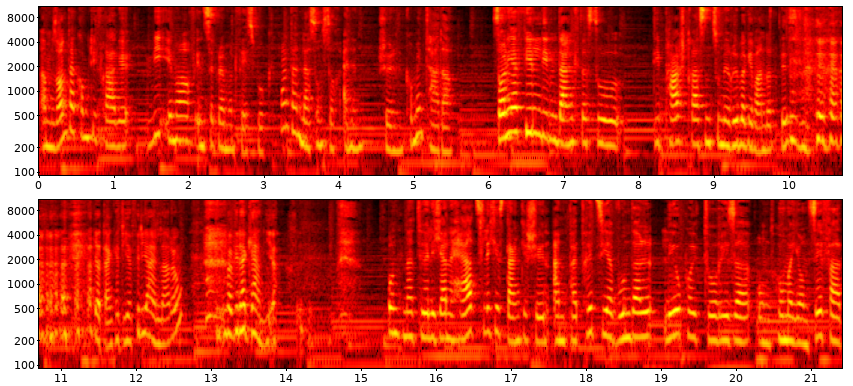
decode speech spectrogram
Am Sonntag kommt die Frage wie immer auf Instagram und Facebook. Und dann lass uns doch einen schönen Kommentar da. Sonja, vielen lieben Dank, dass du die paar Straßen zu mir rübergewandert bist. ja, danke dir für die Einladung. Bin immer wieder gern hier. Und natürlich ein herzliches Dankeschön an Patricia Wunderl, Leopold Thoriser und Humayun Sefat,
